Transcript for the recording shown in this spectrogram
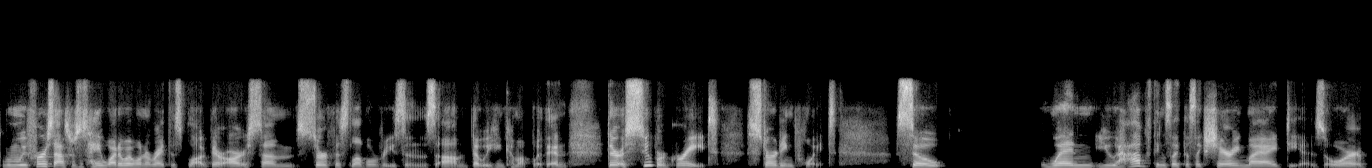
when we first asked ourselves, hey, why do I want to write this blog? There are some surface level reasons um, that we can come up with, and they're a super great starting point. So when you have things like this, like sharing my ideas or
